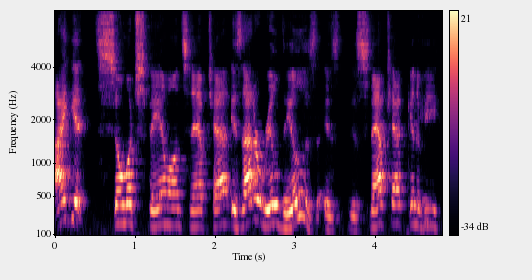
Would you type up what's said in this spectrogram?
I get so much spam on Snapchat. Is that a real deal? Is is, is Snapchat going to be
